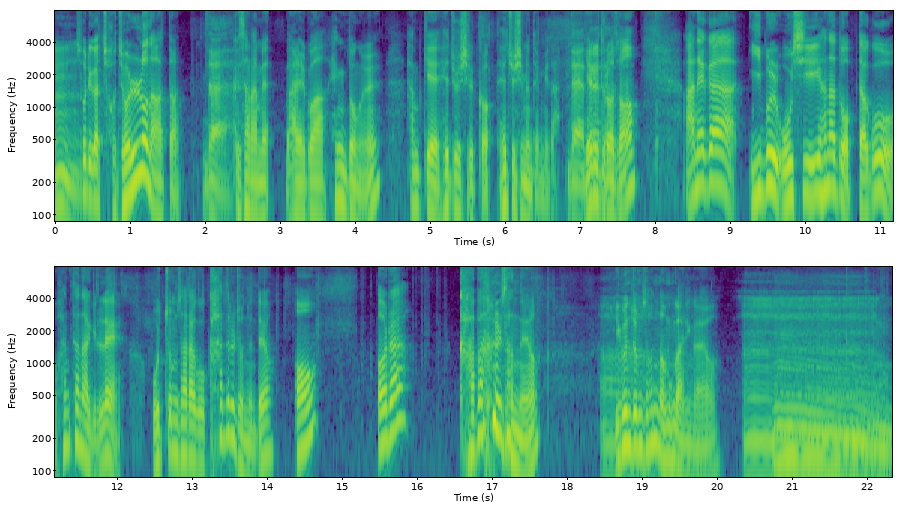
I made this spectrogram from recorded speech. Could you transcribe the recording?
음. 소리가 저절로 나왔던 네. 그 사람의 말과 행동을 함께 해주실 거 해주시면 됩니다. 네, 예를 네, 들어서 아내가 입을 옷이 하나도 없다고 한탄하길래 옷 좀 사라고 카드를 줬는데요. 어? 어라? 가방을 샀네요. 아, 이건 좀 선 넘은 거 아닌가요? 음,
